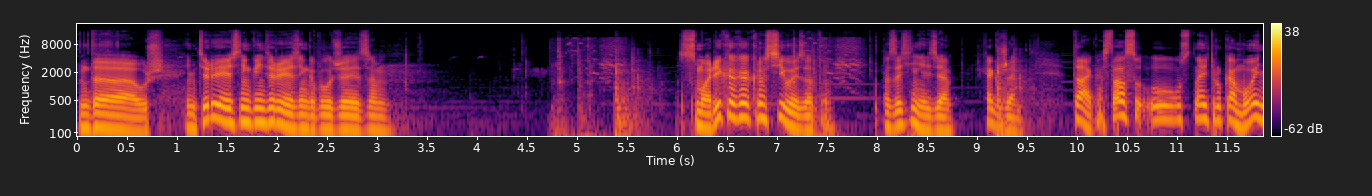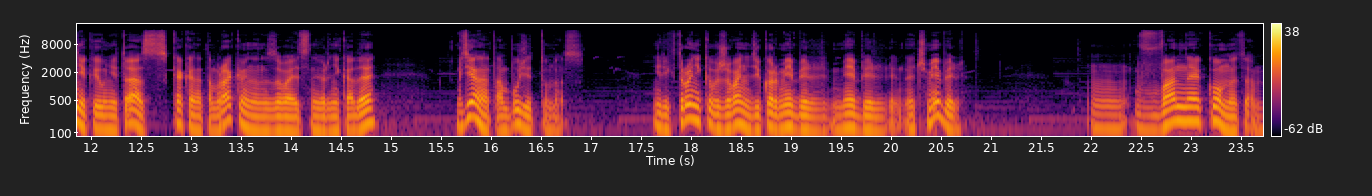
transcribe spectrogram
Да уж, интересненько, интересненько получается. Смотри, какая красивая зато. А зайти нельзя. Как жаль. Так, осталось установить рукомойник и унитаз. Как она там, раковина называется наверняка, да? Где она там будет у нас? Электроника, выживание, декор, мебель, мебель. Это ж мебель? Ванная комната.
